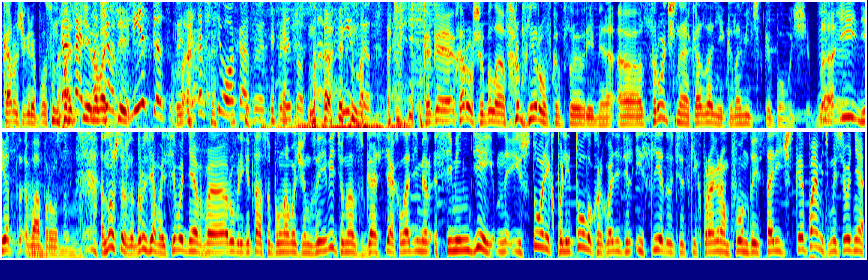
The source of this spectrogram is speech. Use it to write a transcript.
Короче говоря, после новостей, ну новостей. вискас? Это все, оказывается, по-литовски. Вискас. Какая хорошая была формулировка в свое время. Э, Срочное оказание экономической помощи. Да, и нет вопросов. Ну что же, друзья мои, сегодня в э, рубрике ТАСС уполномочен заявить. У нас в гостях Владимир Семендей, историк, политолог, руководитель исследовательских программ Фонда «Историческая память». Мы сегодня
